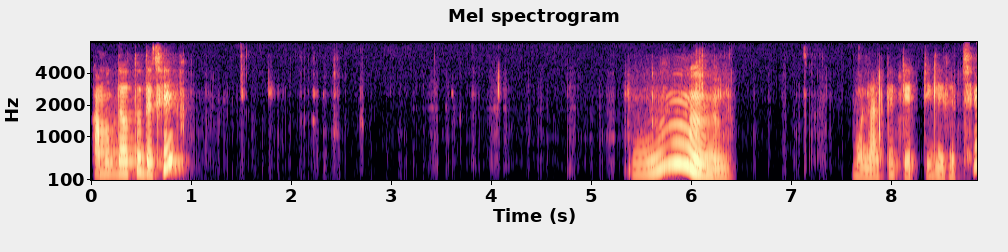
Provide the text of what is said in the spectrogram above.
কামড় দাও তো দেখি হুম মোনারকে টেট্টি লেগেছে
